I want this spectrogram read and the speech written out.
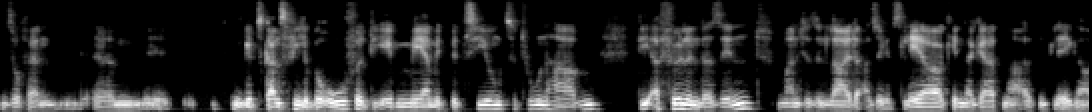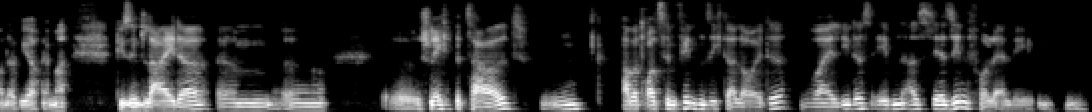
Insofern ähm, gibt es ganz viele Berufe, die eben mehr mit Beziehung zu tun haben, die erfüllender sind. Manche sind leider, also jetzt Lehrer, Kindergärtner, Altenpfleger oder wie auch immer, die sind leider ähm, äh, äh schlecht bezahlt. Hm. Aber trotzdem finden sich da Leute, weil die das eben als sehr sinnvoll erleben. Hm.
